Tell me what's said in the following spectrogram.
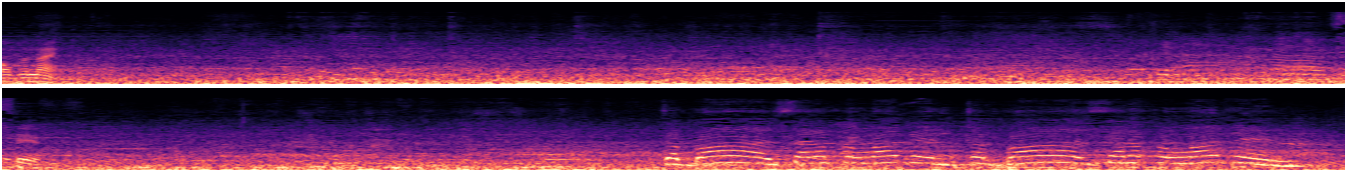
overnight. Fifth. DeBron, set up 11. DeBron, set up 11.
